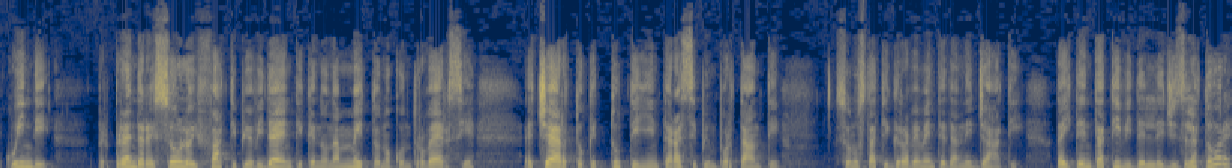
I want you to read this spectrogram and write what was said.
Quindi, per prendere solo i fatti più evidenti che non ammettono controversie è certo che tutti gli interessi più importanti sono stati gravemente danneggiati dai tentativi del legislatore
